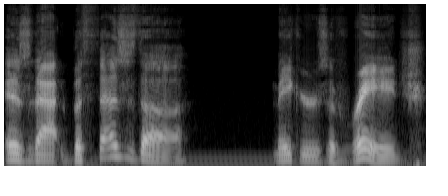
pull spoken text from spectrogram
is that Bethesda, makers of Rage,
